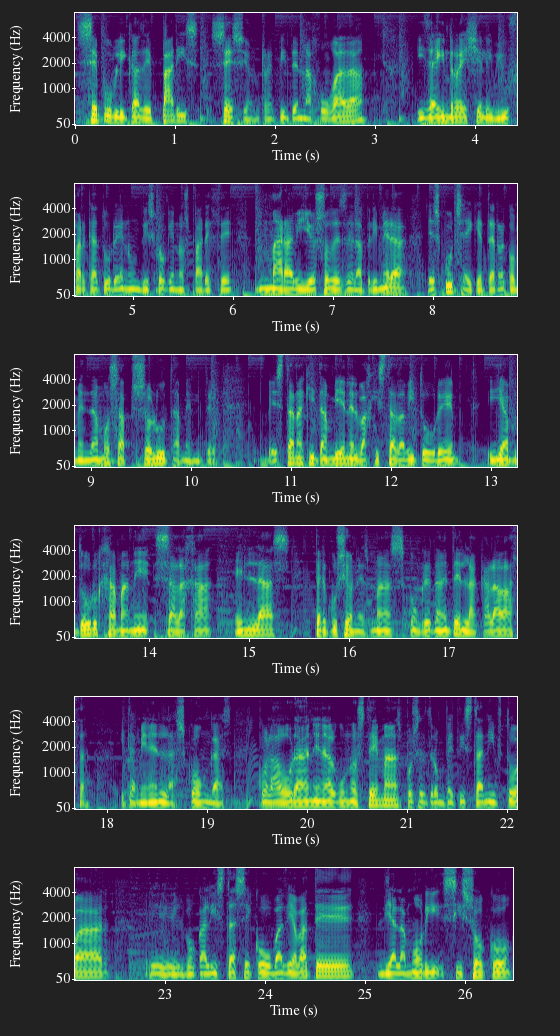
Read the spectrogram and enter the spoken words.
se publica The Paris Session. Repiten la jugada y Dain Rachel y View en un disco que nos parece maravilloso desde la primera escucha y que te recomendamos absolutamente. Están aquí también el bajista David Touré y Abdur Hamané Salaha en las percusiones, más concretamente en la calabaza y también en las congas. Colaboran en algunos temas pues el trompetista Niftuar, el vocalista Seko Badiabate, Dialamori Sisoko,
